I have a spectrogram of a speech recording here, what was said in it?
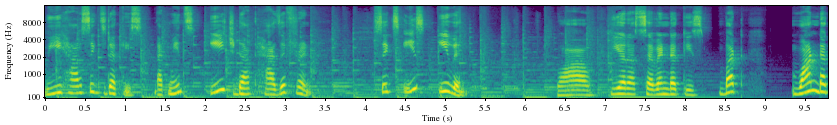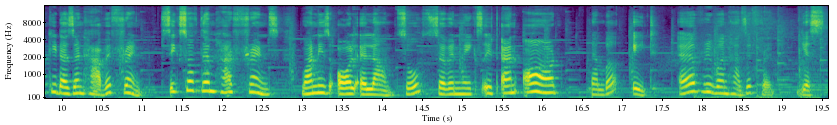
we have 6 duckies. That means each duck has a friend. 6 is even. Wow, here are 7 duckies. But one ducky doesn't have a friend. 6 of them have friends. One is all alone. So 7 makes it an odd. Number 8. Everyone has a friend. Yes,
